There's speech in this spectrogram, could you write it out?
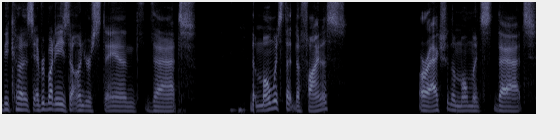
because everybody needs to understand that the moments that define us are actually the moments that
